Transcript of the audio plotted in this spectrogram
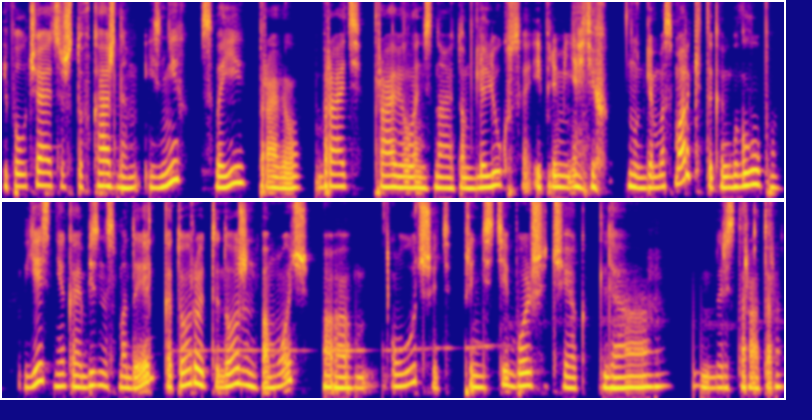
И получается, что в каждом из них свои правила. Брать правила, не знаю, там для люкса и применять их ну, для масс-маркета как бы глупо. Есть некая бизнес-модель, которую ты должен помочь э, улучшить, принести больше чек для ресторатора.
